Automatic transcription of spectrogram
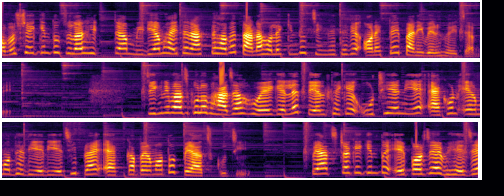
অবশ্যই কিন্তু চুলার হিটটা মিডিয়াম হাইতে রাখতে হবে, তা না হলে কিন্তু চিংড়ি থেকে অনেকটাই পানি বের হয়ে যাবে। চিংড়ি মাছগুলো ভাজা হয়ে গেলে তেল থেকে উঠিয়ে নিয়ে এখন এর মধ্যে দিয়ে দিয়েছি প্রায় এক কাপের মতো পেঁয়াজ কুচি। পেঁয়াজটাকে কিন্তু এ পর্যায়ে ভেজে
